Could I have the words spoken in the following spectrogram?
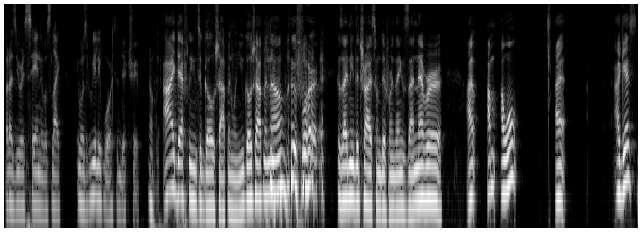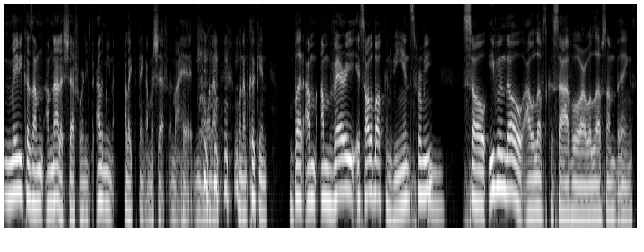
But as you were saying, it was like, it was really worth the trip. Okay. I definitely need to go shopping when you go shopping now for because I need to try some different things. I never, I I'm I won't I I guess maybe because I'm I'm not a chef or anything. I mean I like to think I'm a chef in my head, you know, when I'm when I'm cooking. But I'm I'm very. It's all about convenience for me. So even though I would love cassava or I would love some things,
